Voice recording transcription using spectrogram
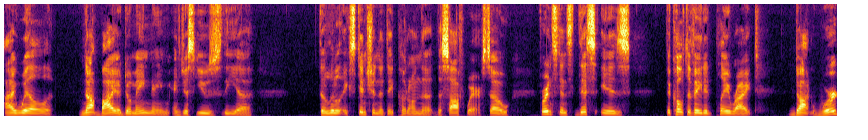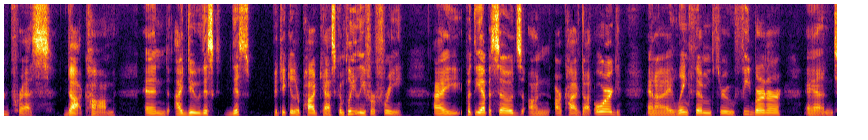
I will not buy a domain name and just use the uh, the little extension that they put on the, the software. So, for instance, this is the cultivated playwright wordpress.com and I do this this particular podcast completely for free. I put the episodes on archive.org and I link them through FeedBurner and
